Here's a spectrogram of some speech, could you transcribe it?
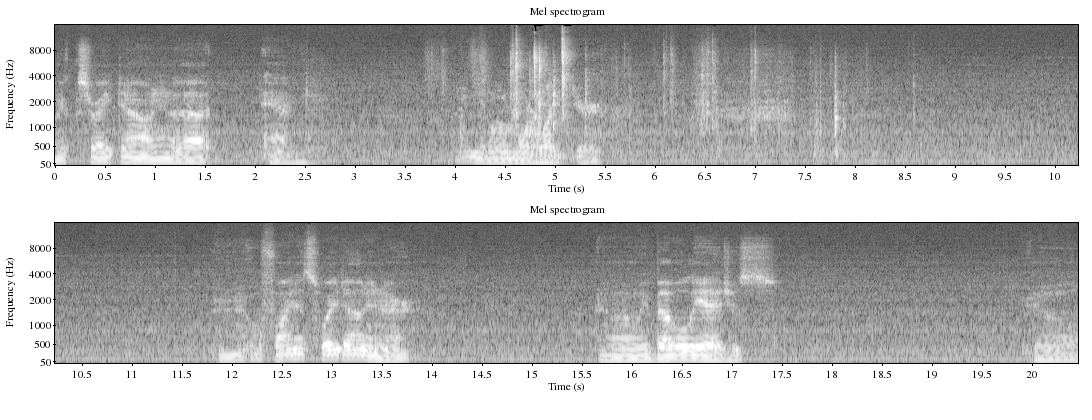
wicks right down into that end. I need a little more light here. And it will find its way down in there. And when we bevel the edges, you'll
